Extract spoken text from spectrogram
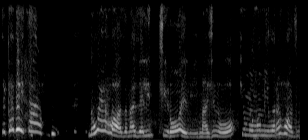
Você quer ver então? Não é rosa, mas ele tirou, ele imaginou que o meu mamilo era rosa.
